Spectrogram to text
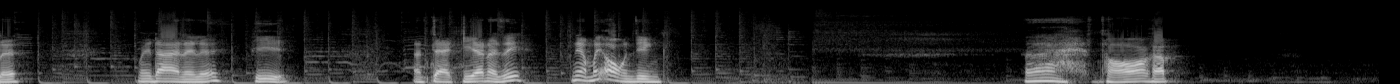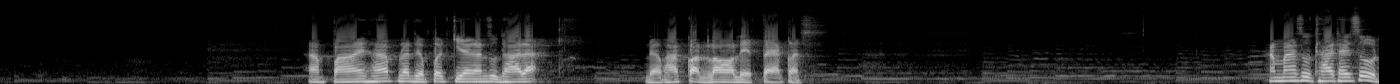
เลย ไม่ได้เลยเลย พี่อะแจกเกียร์หน่อยสิ เนี่ยไม่ออกจริง ท้อครับ อะไปครับ แล้วเดี๋ยวเปิดเกียร์กันสุดท้ายแล้วเดี๋ยวพักก่อนรอเลทแตกก่อนอามาสุดท้ายท้ายสุด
